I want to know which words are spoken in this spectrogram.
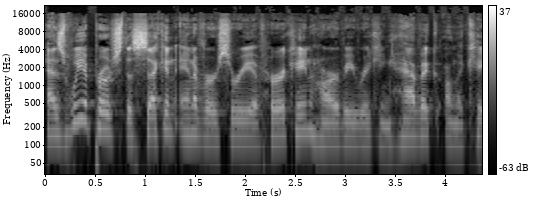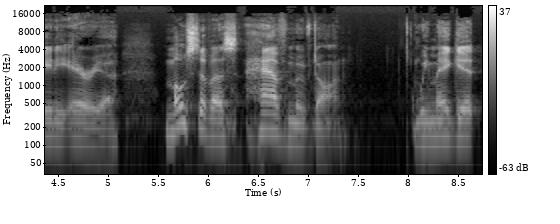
As we approach the second anniversary of Hurricane Harvey wreaking havoc on the Katy area, most of us have moved on. We may get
